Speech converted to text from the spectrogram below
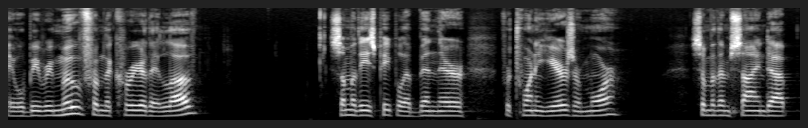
They will be removed from the career they love. Some of these people have been there for 20 years or more. Some of them signed up,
